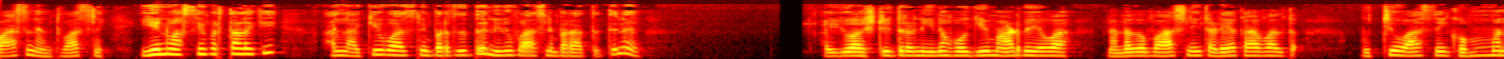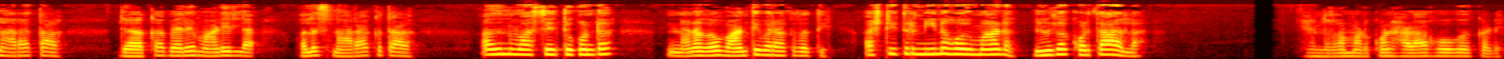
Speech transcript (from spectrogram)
ವಾಸನೆ ಅಂತ ವಾಸನೆ. ಏನು ವಾಸನೆ ಬರ್ತಾಳಕಿ? ಅಲ್ಲ ಆಕಿ ವಾಸನೆ ಬರ್ತದೆ ನೀನು ವಾಸನೆ ಬರತ್ತೇನೆ ಅಯ್ಯೋ, ಅಷ್ಟಿದ್ರೆ ನೀನು ಹೋಗಿ ಮಾಡ್ಬೇವ ನನಗೆ ವಾಸನೆ ತಡೆಯೋಕ್ಕಾಗಲ್ದು ಬುಚ್ಚಿ ವಾಸನೆ ಗೊಮ್ಮನ ಹಾರತಾಳ ಜಳಕ ಬೇರೆ ಮಾಡಿಲ್ಲ. ಹೊಲಸು ನಾರಾಕತಾಳ. ಅದನ್ನ ವಾಸನೆ ತಗೊಂಡು ನನಗೆ ವಾಂತಿ ಬರಾಕತೈತಿ ಅಷ್ಟಿದ್ರೆ ನೀನು ಹೋಗಿ ಮಾಡು. ನಿನಗೆ ಕೊಡ್ತಾ ಅಲ್ಲ ಏನಾರ ಮಾಡ್ಕೊಂಡು ಹಾಳಾಗಿ ಹೋಗೋ ಕಡೆ.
